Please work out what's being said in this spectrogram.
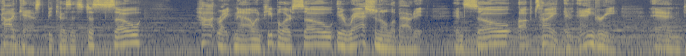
podcast because it's just so hot right now and people are so irrational about it and so uptight and angry and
